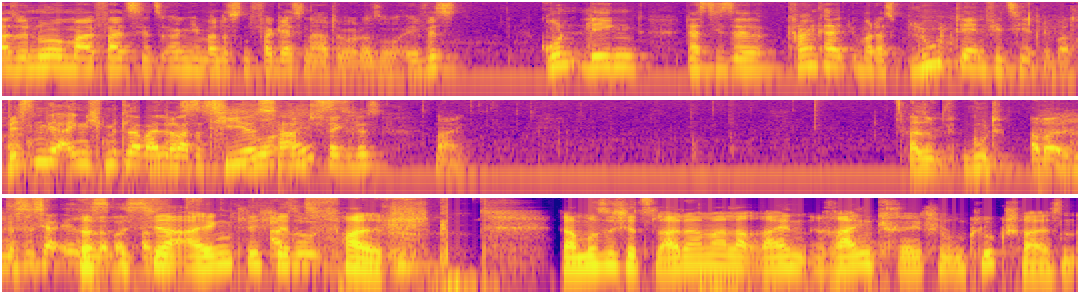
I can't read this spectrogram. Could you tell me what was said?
also nur mal, falls jetzt irgendjemand das vergessen hatte oder so. Ihr wisst grundlegend, dass diese Krankheit über das Blut der Infizierten übertragen Wissen wir eigentlich mittlerweile, was es Tiers heißt? ansteckend ist? Nein. Also gut, aber das ist ja Das irrelevant. ist also, ja eigentlich also- jetzt falsch. Da muss ich jetzt leider mal rein, reingrätschen und klugscheißen.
